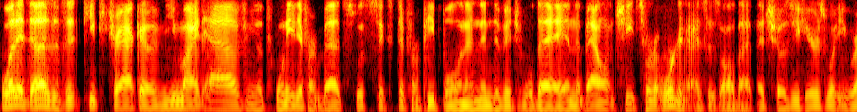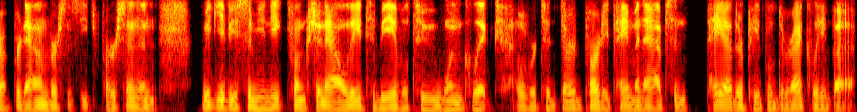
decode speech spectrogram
what it does is it keeps track of, you might have, you know, 20 different bets with six different people in an individual day. And the balance sheet sort of organizes all that. That shows you here's what you were up or down versus each person. And we give you some unique functionality to be able to one click over to third party payment apps and pay other people directly. But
